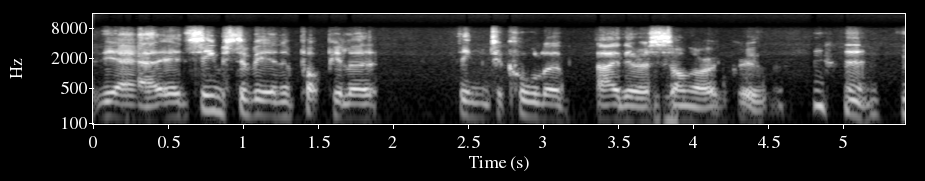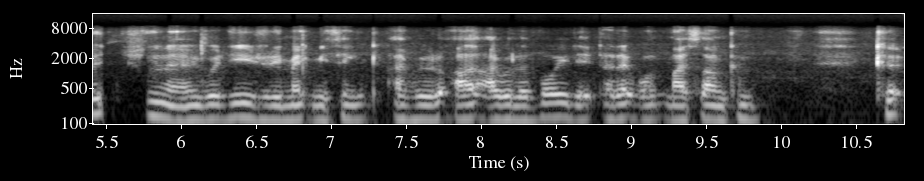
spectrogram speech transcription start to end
yeah, it seems to be in a popular thing to call a either a song or a group. which you know would usually make me think I will I, I will avoid it. I don't want my song com- c-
